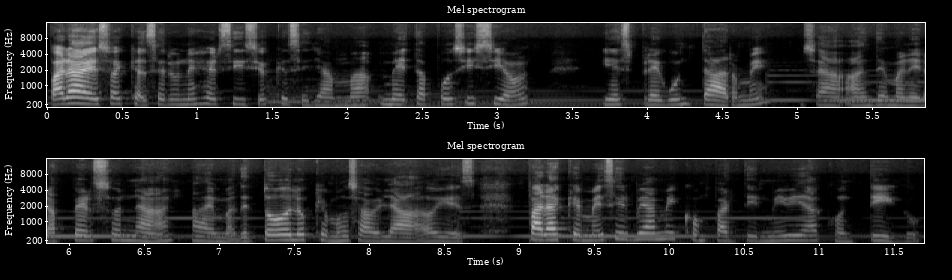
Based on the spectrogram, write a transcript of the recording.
Para eso hay que hacer un ejercicio que se llama metaposición y es preguntarme, o sea, de manera personal, además de todo lo que hemos hablado, y es, ¿para qué me sirve a mí compartir mi vida contigo?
